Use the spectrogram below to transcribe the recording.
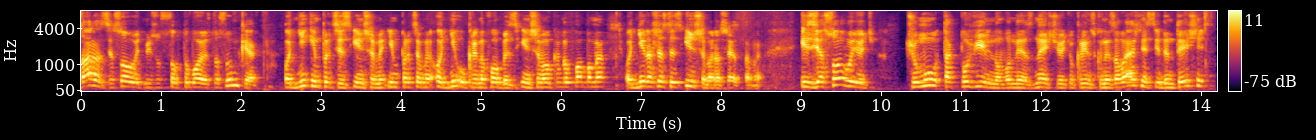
зараз з'ясовують між собою стосунки одні імперці з іншими імперцями, одні українофоби з іншими українофобами, одні расисти з іншими расистами, і з'ясовують, чому так повільно вони знищують українську незалежність, ідентичність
